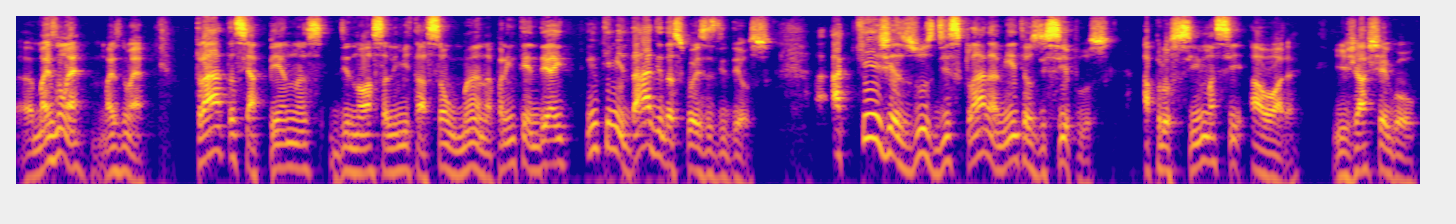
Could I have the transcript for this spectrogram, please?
Ah, mas não é, mas não é. Trata-se apenas de nossa limitação humana para entender a intimidade das coisas de Deus. Aqui Jesus diz claramente aos discípulos: aproxima-se a hora, e já chegou,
